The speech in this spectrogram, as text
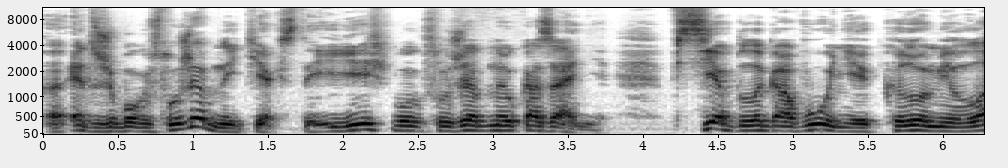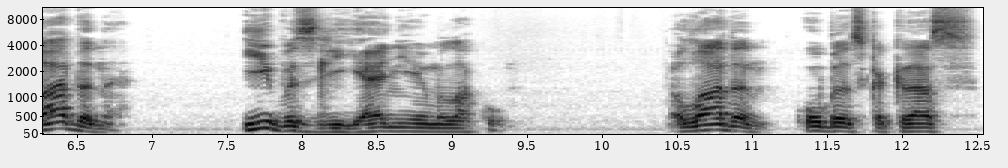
э, это же богослужебные тексты, и есть богослужебное указание. Все благовония, кроме ладана и возлияния молоком. Ладан – образ как раз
